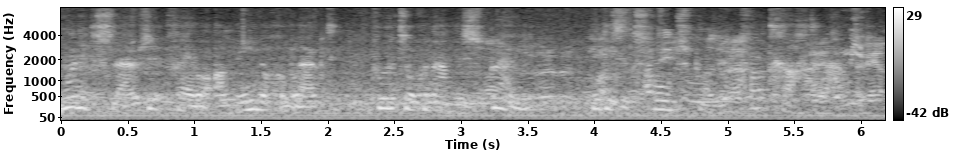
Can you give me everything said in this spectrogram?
worden de sluizen vrijwel alleen nog gebruikt voor het zogenaamde spuien. Dit is het schoonspoelen van het grachtwater.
